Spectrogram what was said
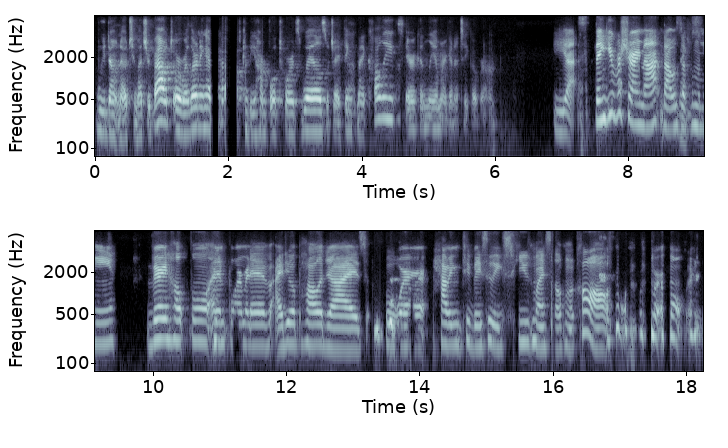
we don't know too much about or we're learning about can be harmful towards whales, which I think my colleagues Eric and Liam are going to take over on. Yes. Thank you for sharing that. That was Thanks. definitely very helpful and informative. I do apologize for having to basically excuse myself from a call for a moment.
